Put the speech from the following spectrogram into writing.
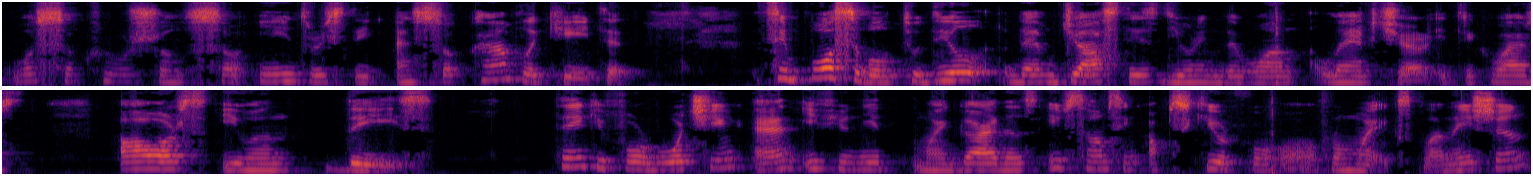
was so crucial, so interesting, and so complicated. It's impossible to deal them justice during the one lecture. It requires hours, even days. Thank you for watching and if you need my guidance, if something obscure for, uh, from my explanation,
